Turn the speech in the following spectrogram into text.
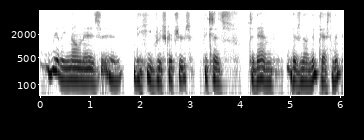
really known as uh, the Hebrew Scriptures because to them there's no New Testament;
